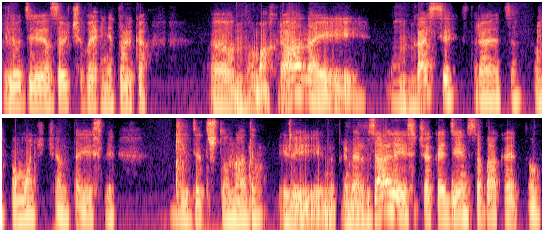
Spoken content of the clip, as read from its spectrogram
И люди отзывчивые не только угу. там охрана и угу. кассе стараются помочь чем-то, если где-то что надо. Или, например, в зале, если человек один с собакой, то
